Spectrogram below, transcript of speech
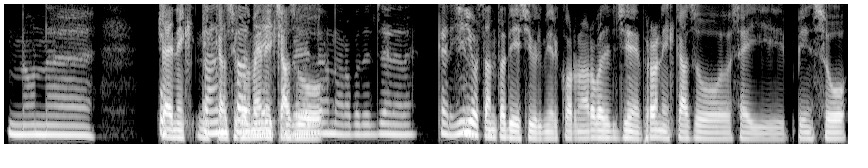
Non, eh, cioè, nel, nel caso, secondo me, nel caso. Una roba del genere. Carino, sì, 80 sì. decibel, mi ricordo una roba del genere, però nel caso sei, penso,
